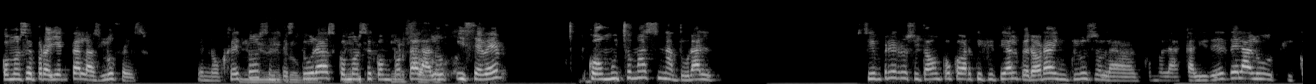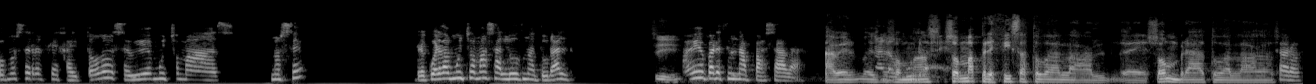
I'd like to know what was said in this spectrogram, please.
cómo se proyectan las luces en objetos, en texturas, cómo se comporta la luz y se ve como mucho más natural. Siempre resultaba un poco artificial, pero ahora incluso la, como la calidez de la luz y cómo se refleja y todo se vive mucho más, no sé, recuerda mucho más a luz natural. Sí. A mí me parece una pasada. A ver, son, locura, más, ¿eh? son más precisas todas las eh, sombras, todas las... Claro.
